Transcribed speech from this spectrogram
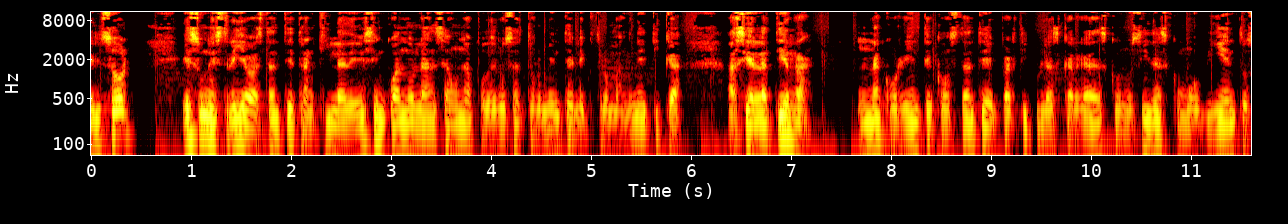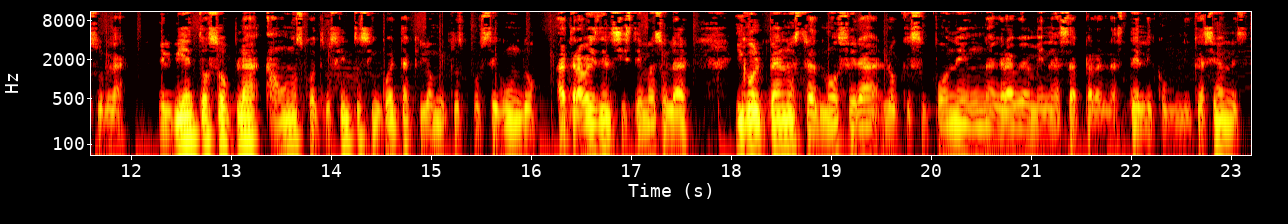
el Sol es una estrella bastante tranquila, de vez en cuando lanza una poderosa tormenta electromagnética hacia la Tierra, una corriente constante de partículas cargadas conocidas como viento solar. El viento sopla a unos 450 kilómetros por segundo a través del sistema solar y golpea nuestra atmósfera, lo que supone una grave amenaza para las telecomunicaciones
